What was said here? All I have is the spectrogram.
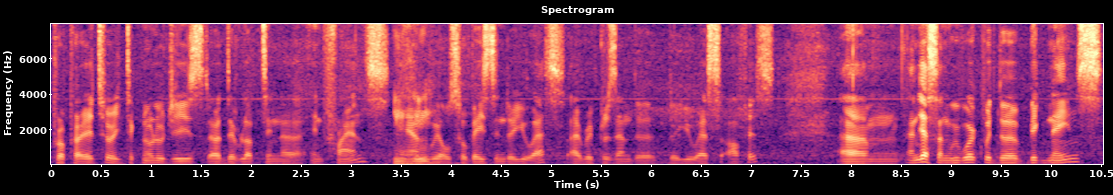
proprietary technologies that are developed in, uh, in France, Mhm. and we're also based in the US. I represent the, the US office. Um, and yes, and we work with the big names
